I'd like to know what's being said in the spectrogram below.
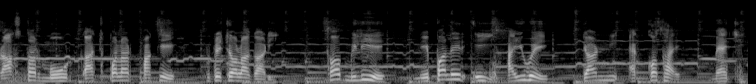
রাস্তার মোড়, গাছপালার ফাঁকে ছুটে চলা গাড়ি, সব মিলিয়ে নেপালের এই হাইওয়ে জার্নি এক কথায় ম্যাজিক।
